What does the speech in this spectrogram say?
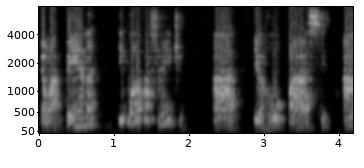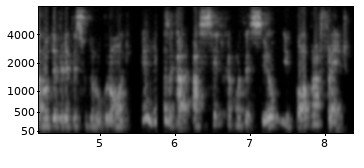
é uma pena, e bola para frente. Ah, errou o passe. Ah, não deveria ter sido no Gronk. Beleza, cara, aceita o que aconteceu e bola pra frente.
